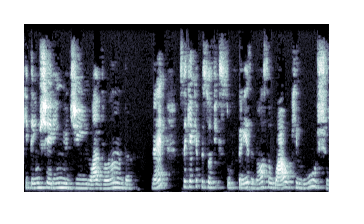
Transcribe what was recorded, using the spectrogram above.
que tem um cheirinho de lavanda, né? Você quer que a pessoa fique surpresa, nossa, uau, que luxo.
